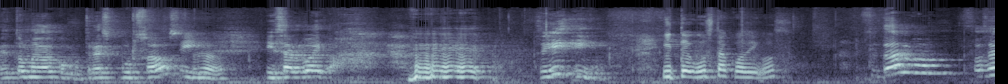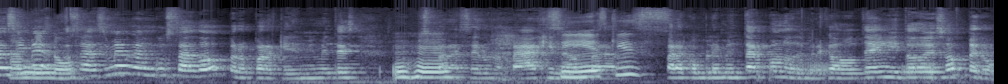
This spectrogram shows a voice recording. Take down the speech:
he tomado como tres cursos y, y salgo y. ah, sí, y ¿Y te gusta códigos? algo. O sea, sí me, no. o sea, sí me han gustado, pero para que en mi mente es pues, para hacer una página, Sí, para, es que es- para complementar con lo de mercadotecnia y todo eso, pero,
